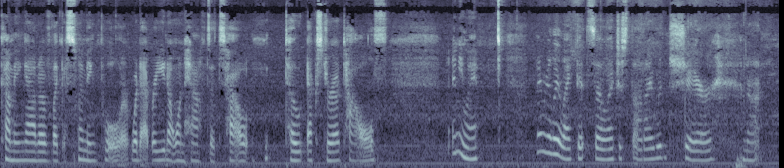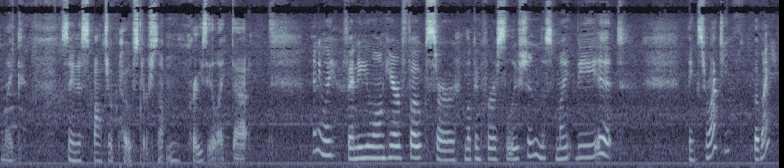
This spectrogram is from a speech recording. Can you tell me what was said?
coming out of like a swimming pool or whatever. You don't want to have to tote, tote extra towels. Anyway, I really liked it, so I just thought I would share, not like saying a sponsored post or something crazy like that. Anyway, if any of you long hair folks are looking for a solution, this might be it. Thanks for watching. Bye-bye.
